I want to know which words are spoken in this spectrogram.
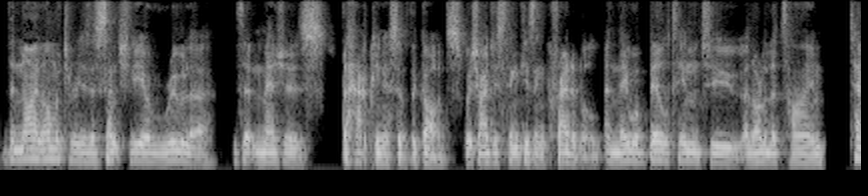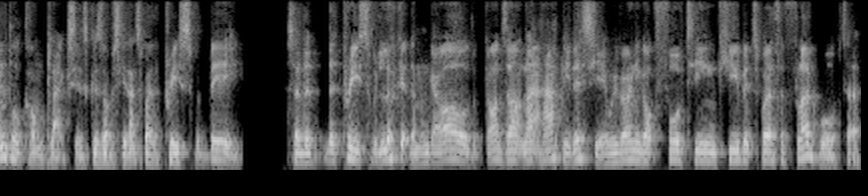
the nilometer is essentially a ruler that measures the happiness of the gods, which I just think is incredible. And they were built into a lot of the time temple complexes, because obviously that's where the priests would be. So the, the priests would look at them and go, Oh, the gods aren't that happy this year. We've only got 14 cubits worth of flood water,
